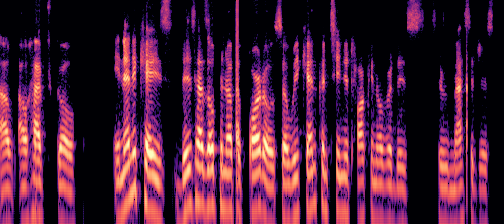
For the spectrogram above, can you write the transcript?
I'll, I'll have to go in any case, this has opened up a portal so we can continue talking over this through messages.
